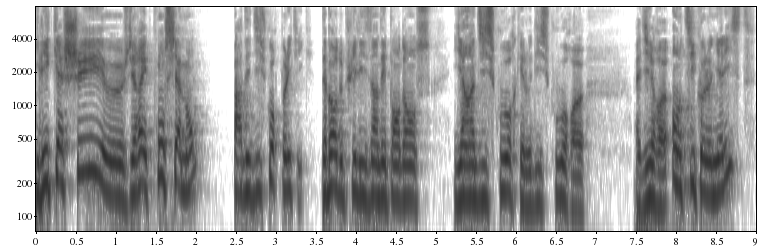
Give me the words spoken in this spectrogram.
Il est caché, euh, je dirais, consciemment par des discours politiques. D'abord, depuis les indépendances, il y a un discours qui est le discours, euh, on va dire, anticolonialiste,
